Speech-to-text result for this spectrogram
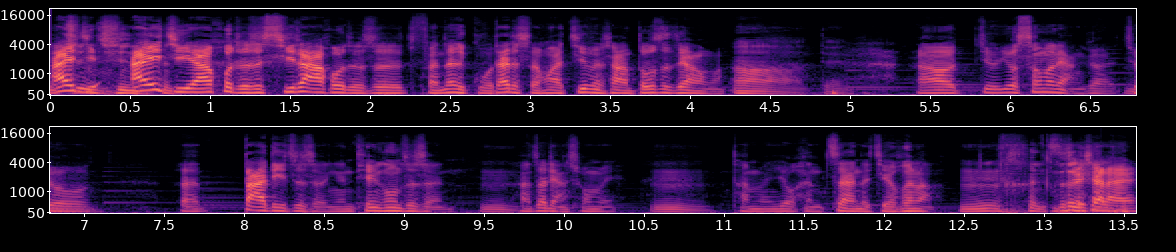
埃及埃及啊，或者是希腊，或者是反正古代的神话基本上都是这样嘛。啊，对，然后就又生了两个，就、呃大地之神跟天空之神嗯。啊这两兄妹，嗯。他们又很自然的结婚了。嗯，很自然，接下来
